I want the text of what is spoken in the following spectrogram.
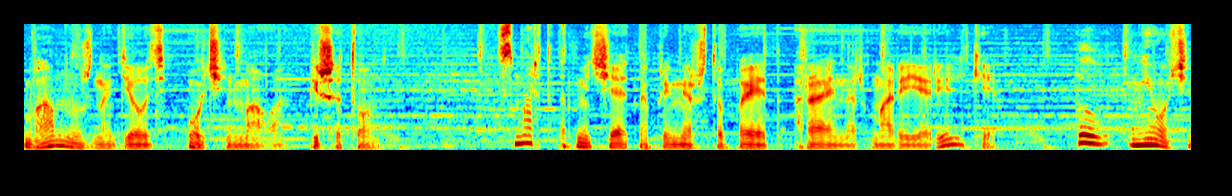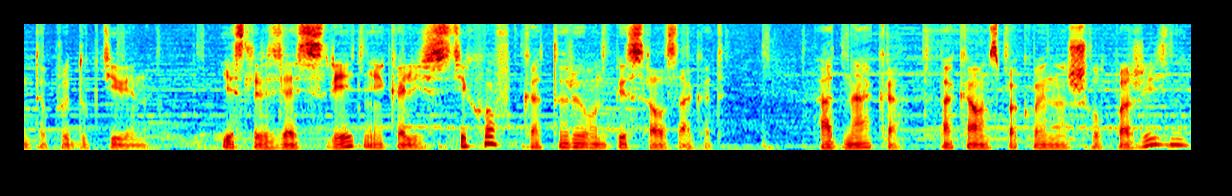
вам нужно делать очень мало, пишет он. Смарт отмечает, например, что поэт Райнер Мария Рильке был не очень-то продуктивен, если взять среднее количество стихов, которые он писал за год. Однако, пока он спокойно шел по жизни,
